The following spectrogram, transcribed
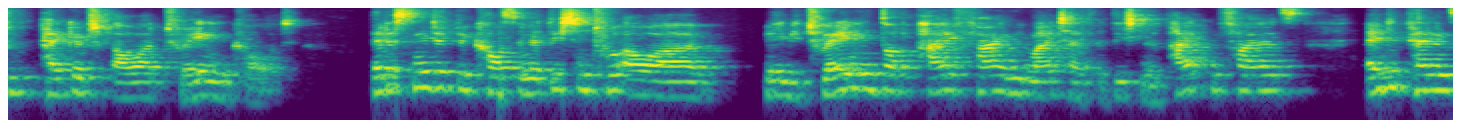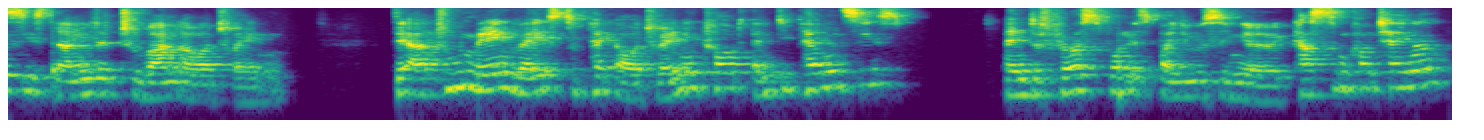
to package our training code. That is needed because in addition to our maybe training.py file, we might have additional Python files and dependencies that are needed to run our training. There are two main ways to pack our training code and dependencies. And the first one is by using a custom container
